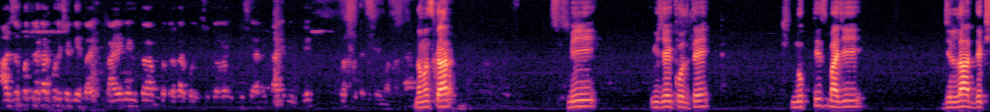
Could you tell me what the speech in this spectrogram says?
आज पत्रकार परिषद घेत आहे. काय नेमका पत्रकार परिषदेचा उद्देश आणि काय नेमके प्रश्न नमस्कार. मी विजय कोलते. नुकतीच माझी जिल्हा अध्यक्ष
